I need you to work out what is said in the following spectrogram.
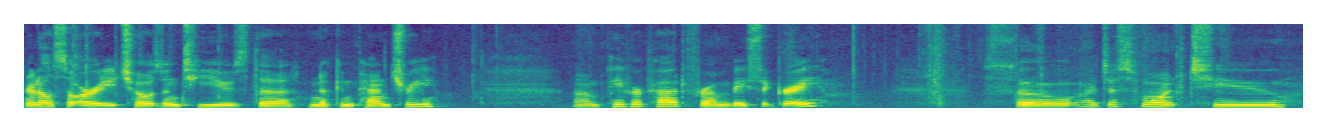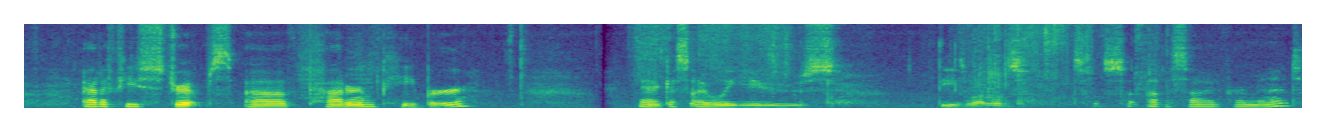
I'd also already chosen to use the Nook and Pantry um, paper pad from Basic Grey. So I just want to add a few strips of pattern paper yeah, I guess I will use these ones. So set that aside for a minute.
